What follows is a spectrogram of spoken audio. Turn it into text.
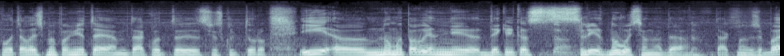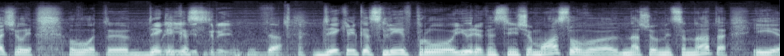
От, але ж ми пам'ятаємо так, от, е, цю скульптуру. І е, ну, ми повинні декілька слів. Ну, ось вона, да. так. ми вже бачили. От, е, Ми декілька її. Да. Декілька слів про Юрія Константиновича Маслова, нашого мецената. І,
